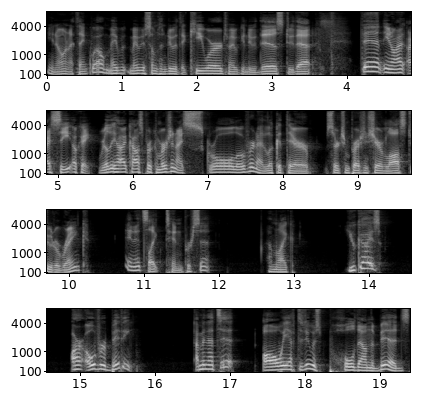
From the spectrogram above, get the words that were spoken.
You know, and I think, well, maybe maybe something to do with the keywords. Maybe we can do this, do that. Then, you know, I, I see, okay, really high cost per conversion. I scroll over and I look at their search impression share loss due to rank, and it's like 10%. I'm like, you guys are overbidding. I mean, that's it. All we have to do is pull down the bids,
